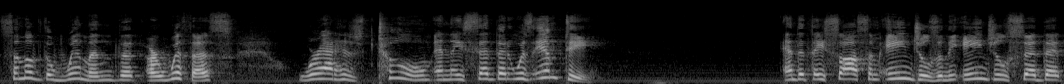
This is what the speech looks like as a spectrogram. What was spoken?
some of the women that are with us were at his tomb and they said that it was empty. And that they saw some angels, and the angels said that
